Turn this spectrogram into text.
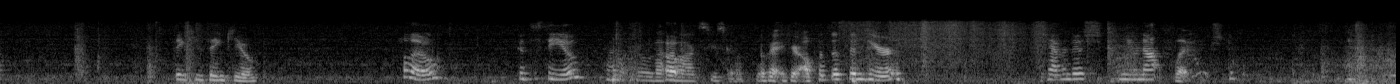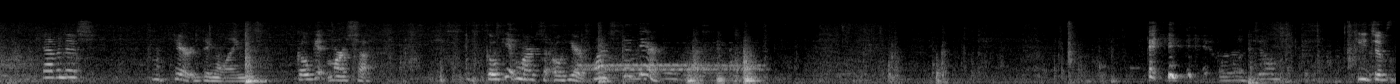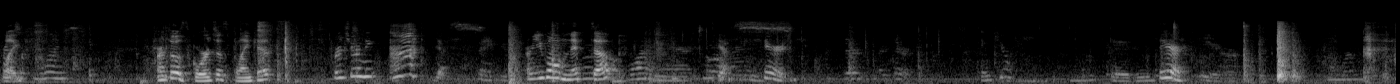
Thank you, thank you. Hello. Good to see you. I let go of that Oh. box, he's gonna flip. Okay, here, I'll put this in here. Cavendish, can you not flip? Cavendish, here, Dingaling. Go get Marcia. Go get Marcia. Oh, here. Why don't you sit there? Egypt's like, aren't those gorgeous blankets? Where's your knee? Ah, Yes. are you all nipped up? Yes. Here, Thank you. Here.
